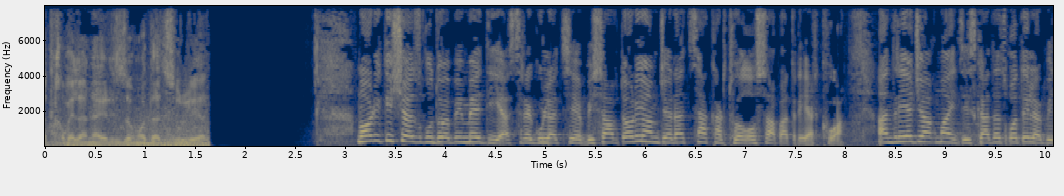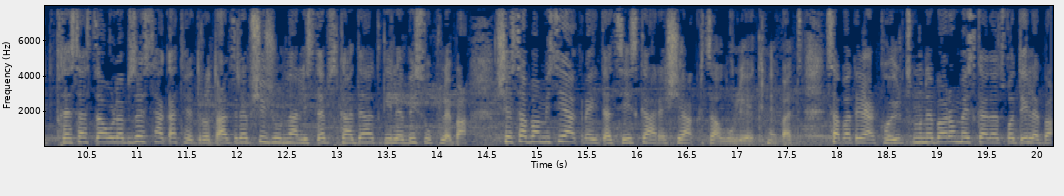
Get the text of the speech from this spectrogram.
აქ ყველანაირი ზომა დაცულია. მორიგის შეზღუდვები მედიას რეგულაციების ავტორი ამჯერად საქართველოს საპატრიარქოა. ანდრია ჯაღმაიძის გადაწყვეტილებით დღესასწაულებზე საკათედრო ტაძრებში ჟურნალისტებს გადაადგილების უფლება შესაბამისი აკრედიტაციის გარეშე აკრძალული ექნებათ. საპატრიარქო ირწმუნება, რომ ეს გადაწყვეტილება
